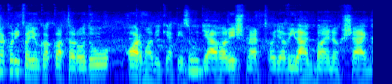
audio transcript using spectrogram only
akkor itt vagyunk a Katarodó harmadik epizódjával is, mert hogy a világbajnokság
